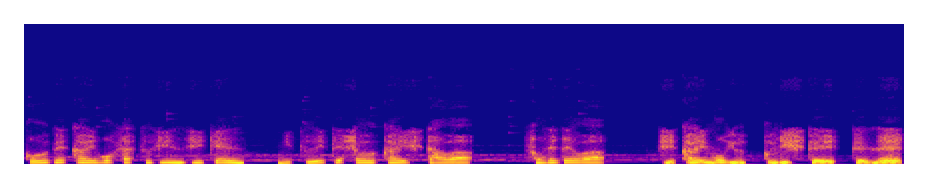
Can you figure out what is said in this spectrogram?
神戸介護殺人事件について紹介したわ。それでは、次回もゆっくりしていってね。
